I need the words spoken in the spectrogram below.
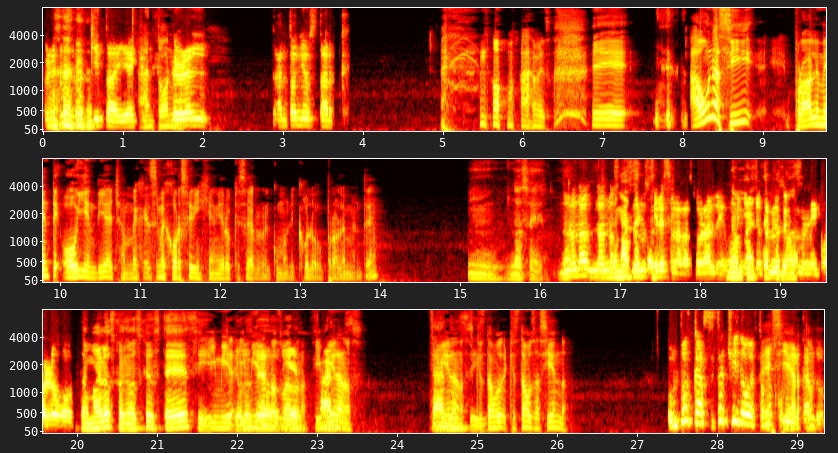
Pero era un poquito ahí. eh, Antonio. Pero era el Antonio Stark. No mames. Eh, aún así, probablemente hoy en día, Cham, es mejor ser ingeniero que ser comunicólogo, probablemente. mm, no sé. No, no, no, no, nos- nomás no nos con- tires a la basura, le digo, yo también soy conozco. comunicólogo. nomás los conozco a ustedes y, Y, mira- yo y los míranos, veo bien. Y sanos, míranos. Y míranos. ¿Qué estamos, qué estamos haciendo? Un podcast, está chido, estamos es cierto. comunicando.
